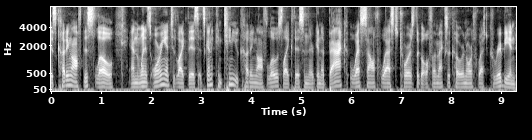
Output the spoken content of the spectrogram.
is cutting off this low, and when it's oriented like this, it's going to continue cutting off lows like this, and they're going to back west-southwest towards the Gulf of Mexico or northwest Caribbean.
